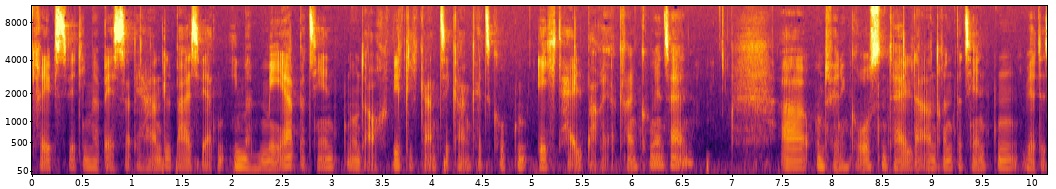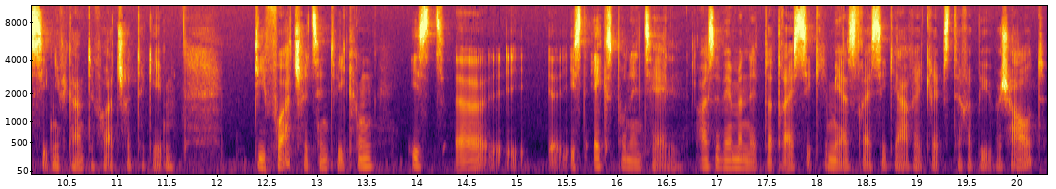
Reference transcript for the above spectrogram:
Krebs wird immer besser behandelbar, es werden immer mehr Patienten und auch wirklich ganze Krankheitsgruppen echt heilbare Erkrankungen sein. Äh, und für den großen Teil der anderen Patienten wird es signifikante Fortschritte geben. Die Fortschrittsentwicklung ist äh, ist exponentiell. Also wenn man etwa 30, mehr als 30 Jahre Krebstherapie überschaut,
